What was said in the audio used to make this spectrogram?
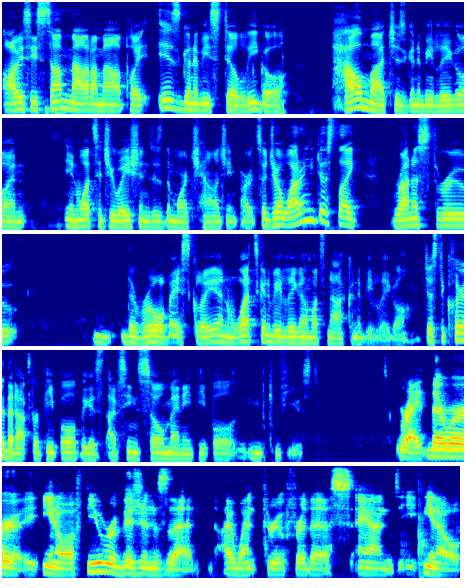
obviously some mallet on mallet play is going to be still legal. How much is going to be legal, and in what situations is the more challenging part? So, Joe, why don't you just like run us through the rule basically, and what's going to be legal and what's not going to be legal, just to clear that up for people, because I've seen so many people confused. right there were you know a few revisions that i went through for this and you know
